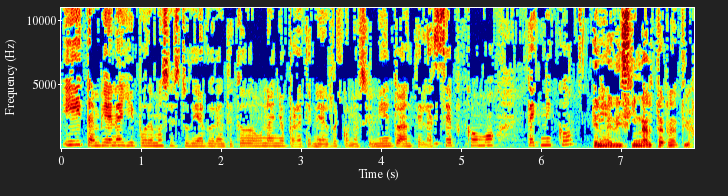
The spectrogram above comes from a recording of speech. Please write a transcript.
y también allí podemos estudiar durante todo un año para tener el reconocimiento ante la SEP como técnico. En medicina alternativa.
